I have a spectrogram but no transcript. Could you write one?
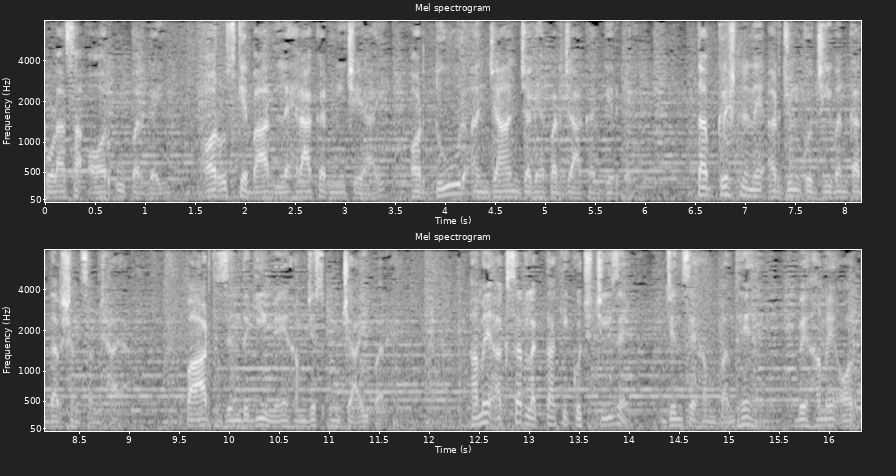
थोड़ा सा और ऊपर गई और उसके बाद लहराकर नीचे आई और दूर अनजान जगह पर जाकर गिर गई। तब कृष्ण ने अर्जुन को जीवन का दर्शन समझाया। पार्थ ज़िंदगी में हम जिस ऊंचाई पर हैं, हमें अक्सर लगता कि कुछ चीज़ें जिनसे हम बंधे हैं, वे हमें और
